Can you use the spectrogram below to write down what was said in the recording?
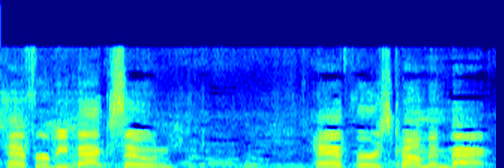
Heifer be back soon. Heifer's coming back.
